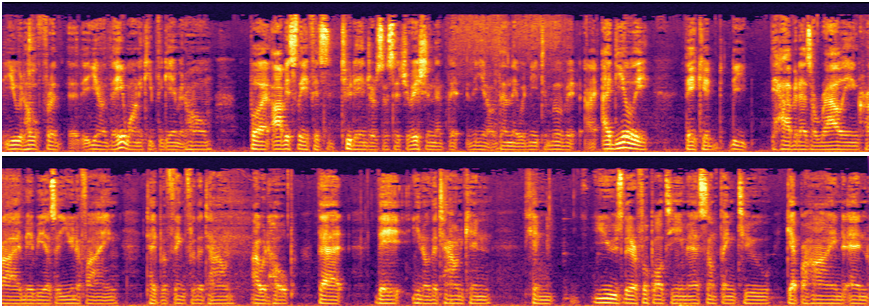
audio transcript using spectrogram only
you would hope for you know they want to keep the game at home. But obviously, if it's too dangerous a situation, that they, you know then they would need to move it. I, ideally, they could be, have it as a rallying cry, maybe as a unifying type of thing for the town. I would hope that they you know the town can can use their football team as something to get behind and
